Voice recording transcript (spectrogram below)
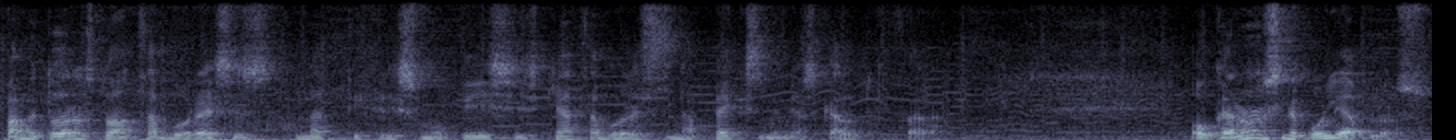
Πάμε τώρα στο αν θα μπορέσεις να τη χρησιμοποιήσεις και αν θα μπορέσεις να παίξεις με μια σκάλοπτη κιθάρα. Ο κανόνας είναι πολύ απλός.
